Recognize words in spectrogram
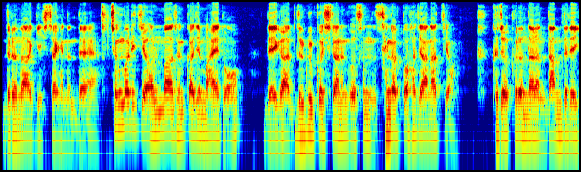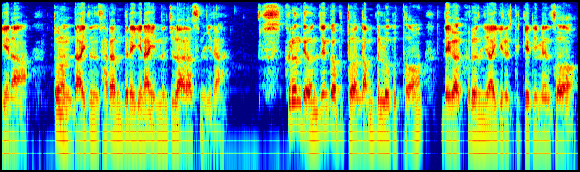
늘어나기 시작했는데 정말이지 얼마 전까지만 해도 내가 늙을 것이라는 것은 생각도 하지 않았죠. 그저 그런 날은 남들에게나 또는 나이든 사람들에게나 있는 줄 알았습니다. 그런데 언젠가부터 남들로부터 내가 그런 이야기를 듣게 되면서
